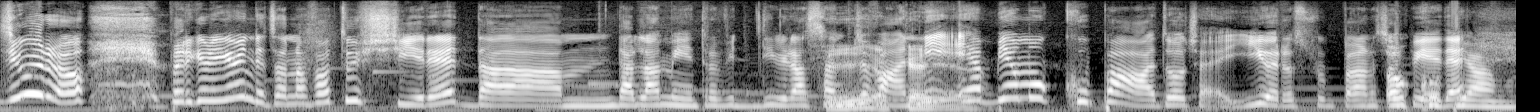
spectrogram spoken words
giuro. Perché praticamente ci hanno fatto uscire da- dalla metro di Villa San Sì, Giovanni ok. e abbiamo occupato, cioè io ero sul marciapiede, Occupiamo.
